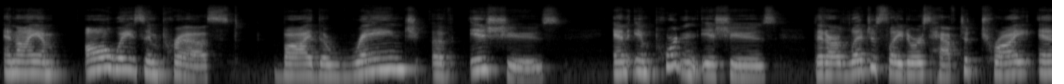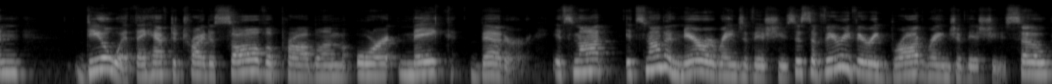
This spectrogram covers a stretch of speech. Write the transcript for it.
and I am always impressed by the range of issues and important issues that our legislators have to try and deal with. They have to try to solve a problem or make better. It's not it's not a narrow range of issues. It's a very very broad range of issues. So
